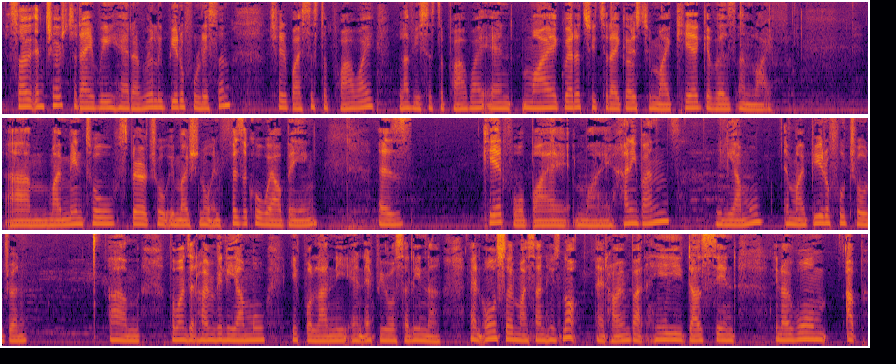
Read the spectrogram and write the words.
So in church today, we had a really beautiful lesson shared by Sister Pawai. Love you, Sister Pawai. And my gratitude today goes to my caregivers in life. Um, my mental, spiritual, emotional, and physical well-being is cared for by my honey buns, Williamu, and my beautiful children, um, the ones at home, Viliamu, Ipolani, and Epi Rosalina. And also my son who's not at home, but he does send, you know, warm up.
